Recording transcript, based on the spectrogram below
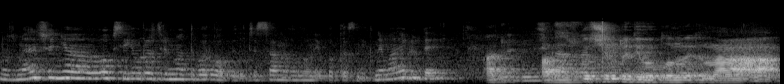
Ну, зменшення обсягів роздрібного товарообігу це саме головний показник. Немає людей. А, Не- не а в зв'язку з чим тоді ви плануєте на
